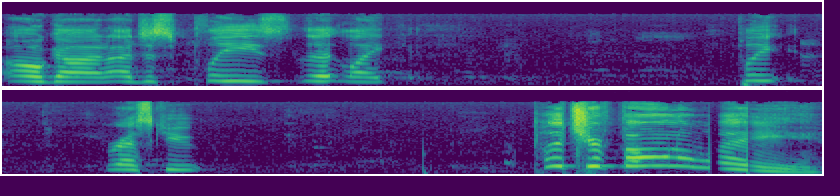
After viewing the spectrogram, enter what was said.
Oh, God, I just, please, uh, like, please, rescue. Put your phone away.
